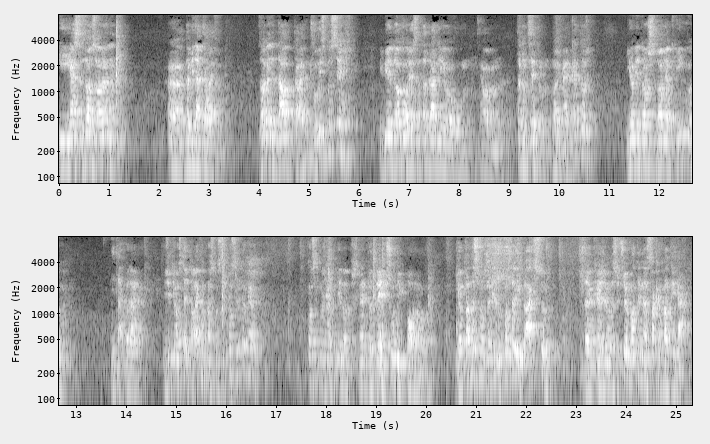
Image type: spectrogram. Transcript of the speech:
I ja sam zvao Zoran uh, da mi da telefon. Zoran je dao telefon, čuli smo se i bio je dogovor, ja sam tad radio u ovom tržnom centru Novi Merkator i on je došao, doneo knjigu i tako dalje. Međutim, ostaje telefon, pa smo se posle toga, posle možda jedno nedelju dve, čuli ponovo. I od tada smo, da kažem, uspostavili praksu, da kažemo, da se čujemo na svaka dva, tri dana.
